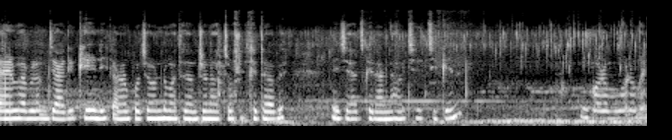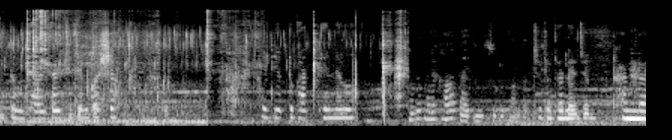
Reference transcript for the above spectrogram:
তাই আমি ভাবলাম যে আগে খেয়ে নিই কারণ প্রচণ্ড মাথা যন্ত্রণা হচ্ছে ওষুধ খেতে হবে। এই যে আজকে রান্না হচ্ছে চিকেন গরম গরম একদম ঝাল ঝাল চিকেন কষা। এটি একটু ভাত খেয়ে নেব। ছোট তাহলে যে ঠান্ডা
